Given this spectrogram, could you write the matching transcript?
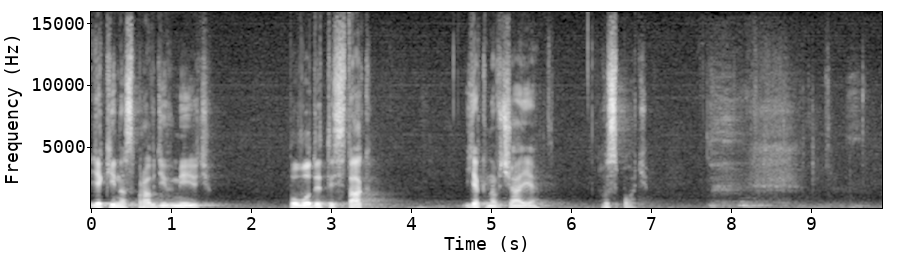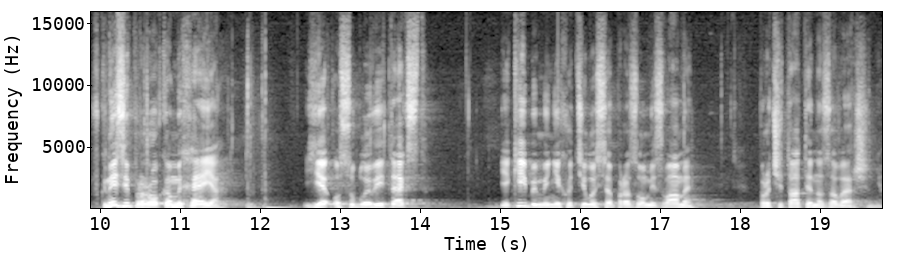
які насправді вміють поводитись так, як навчає Господь. В книзі пророка Михея є особливий текст, який би мені хотілося б разом із вами прочитати на завершення.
